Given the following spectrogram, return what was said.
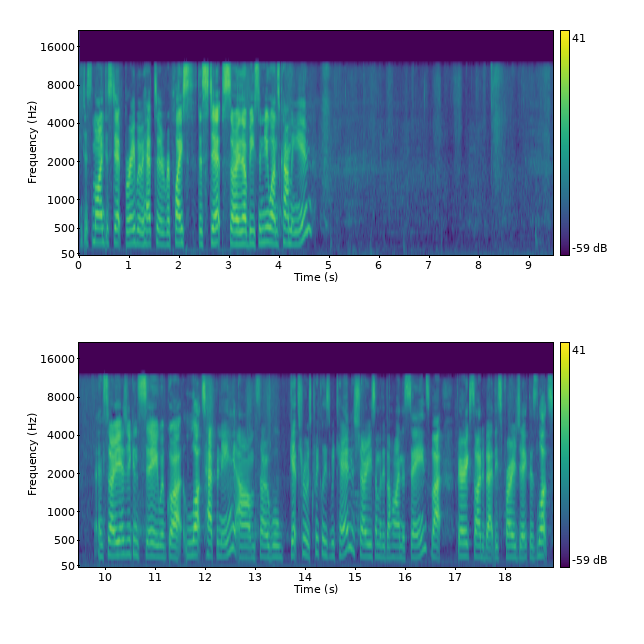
And just mind your step Bree, we have to replace the steps so there'll be some new ones coming in. And so as you can see, we've got lots happening. Um, so we'll get through as quickly as we can and show you some of the behind the scenes, but very excited about this project. There's lots,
